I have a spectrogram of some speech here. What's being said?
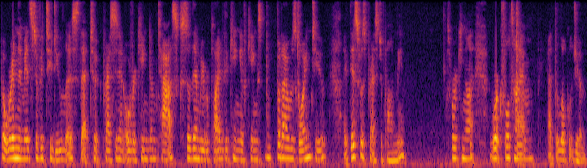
But we're in the midst of a to do list that took precedent over kingdom tasks. So then we reply to the King of Kings, but I was going to. Like, this was pressed upon me. I was working on work full time at the local gym.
